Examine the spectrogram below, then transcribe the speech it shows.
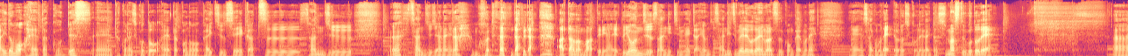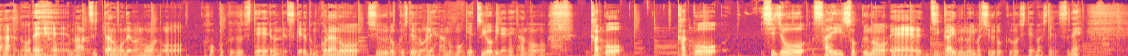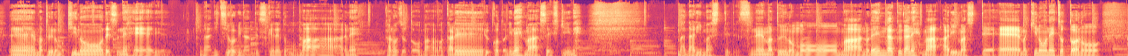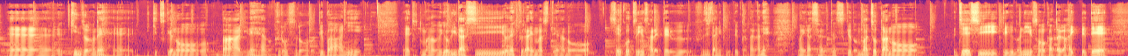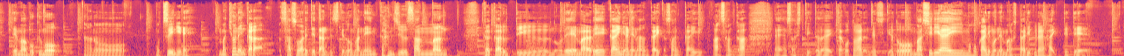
はいどうも、はやたこです。えー、タコラジこと、はやたこの海中生活30、ん ?30 じゃないな。もうだ、ダメだ。頭回ってねや。えっ、ー、と、43日目か、43日目でございます。今回もね、えー、最後までよろしくお願いいたします。ということで、あのね、えー、まあ、ツイッターの方ではもうあの、報告しているんですけれども、これあの、収録してるのがね、あの、もう月曜日でね、あの、過去、過去、史上最速の、えー、次回分の今収録をしてましてですね、えー、まあ、というのも昨日ですね、えー、まあ、日曜日なんですけれども、まあね、彼女とまあ別れることにね、まあ正式にね、まあ、なりましてですね、まあ、というのも、まあ、あの連絡がね、まあ、ありまして、えーまあ、昨日ね、ちょっとあの、えー、近所のね、えー、行きつけのバーにね、あのクロスロードっていうバーに、えー、ちょっとまあの呼び出しをね、食らいまして、あの、整骨院されてる藤谷君という方がね、まあ、いらっしゃるんですけど、まあちょっとあの、JC っていうのにその方が入ってて、で、まあ僕も、あのもうついにね、まあ、去年から誘われてたんですけど、まあ、年間13万かかるっていうので、まあ、例会にはね、何回か3回、あ、参加、えー、させていただいたことあるんですけど、まあ、知り合いも他にもね、まあ、2人ぐらい入ってて、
